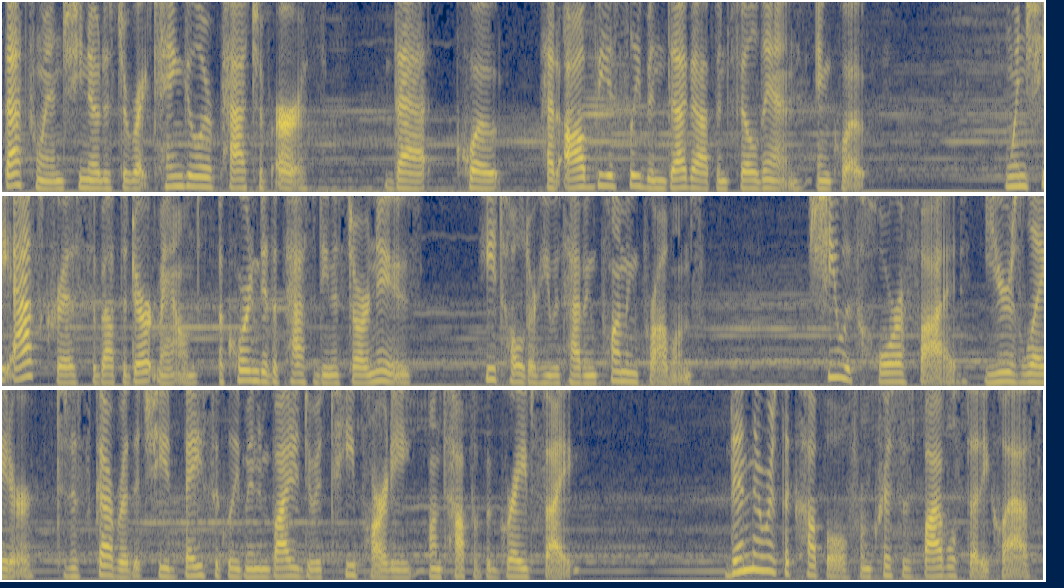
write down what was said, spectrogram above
That's when she noticed a rectangular patch of earth that, quote, had obviously been dug up and filled in, end quote. When she asked Chris about the dirt mound, according to the Pasadena Star News, he told her he was having plumbing problems. She was horrified years later to discover that she had basically been invited to a tea party on top of a gravesite then there was the couple from Chris's Bible study class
